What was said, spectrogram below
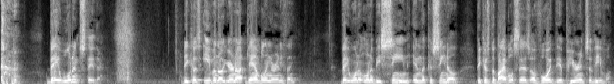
they wouldn't stay there. Because even though you're not gambling or anything, they wouldn't want to be seen in the casino because the Bible says avoid the appearance of evil.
